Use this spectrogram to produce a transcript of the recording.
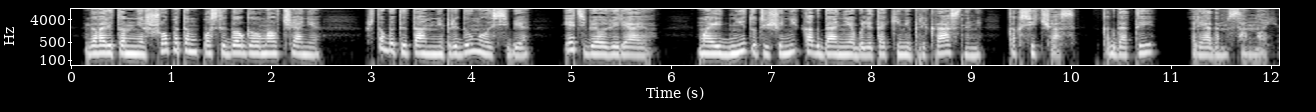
— говорит он мне шепотом после долгого молчания, «что бы ты там ни придумала себе, я тебя уверяю, мои дни тут еще никогда не были такими прекрасными, как сейчас когда ты рядом со мной.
